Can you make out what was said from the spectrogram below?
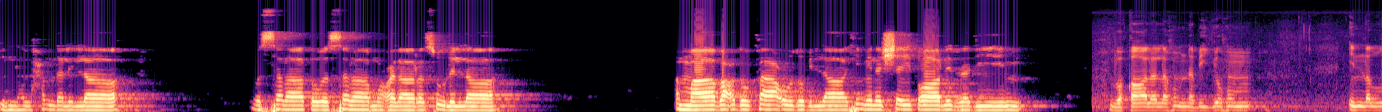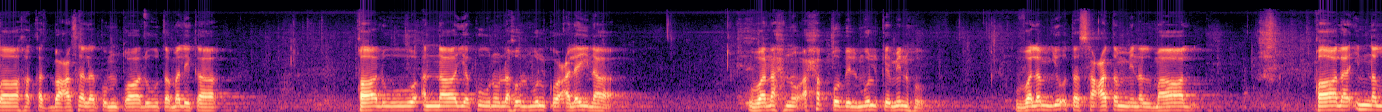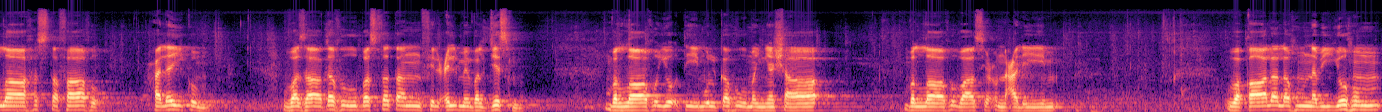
إن الحمد لله والصلاة والسلام على رسول الله. أما بعد، فأعوذ بالله من الشيطان الرجيم. وقال لهم نبيهم، إن الله قد بعث لكم طالوت ملكا. قالوا، أنا يكون له الملك علينا ونحن أحق بالملك منه. ولم يؤت سعة من المال. قال إن الله اصطفاه عليكم وزاده بسطة في العلم والجسم. والله يؤتي ملكه من يشاء. والله واسع عليم. وقال لهم نبيهم،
